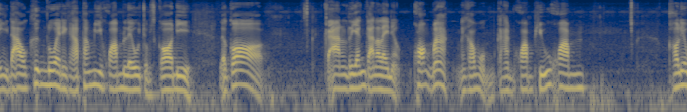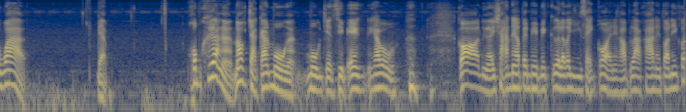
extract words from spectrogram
4 ดาวครึ่งด้วยนะครับ ทั้งมีความเร็วจบสกอร์ดี แล้วก็ การเลี้ยงการอะไรเนี่ยคล่องมากนะครับ ผมการความผิวความเขาเรียกว่าแบบครบเครื่องอะ นอกจากการโมงอะโมงเจ็ดสิบเองนะครับผมก็เหนือชั้นนะครับเป็นเพย์เมเกอร์แล้วก็ยิงไซก้อยนะครับ ราคาในตอนนี้ก็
